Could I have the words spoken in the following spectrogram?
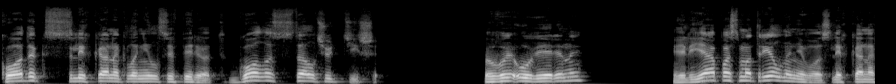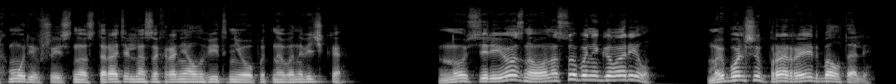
Кодекс слегка наклонился вперед. Голос стал чуть тише. «Вы уверены?» Илья посмотрел на него, слегка нахмурившись, но старательно сохранял вид неопытного новичка. «Ну, серьезно, он особо не говорил. Мы больше про рейд болтали».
